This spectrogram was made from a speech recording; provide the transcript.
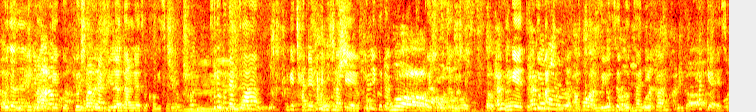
교장 선생님한테 그 교실 하나 빌려달래서 거기서 해요. 프로그램상 그게 자리를 많이 차지해요. 캘리그라피 듣고 싶고 공예도 또 마찬가지고 그 여기서 못하니까 학교에서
